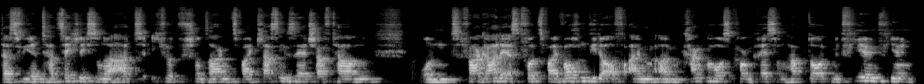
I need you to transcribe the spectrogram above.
dass wir tatsächlich so eine Art, ich würde schon sagen, zwei Klassengesellschaft haben, und ich war gerade erst vor zwei Wochen wieder auf einem, einem Krankenhauskongress und habe dort mit vielen, vielen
